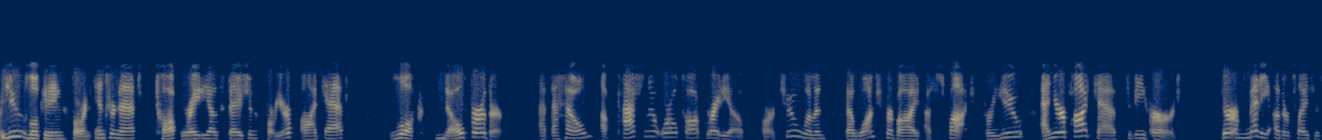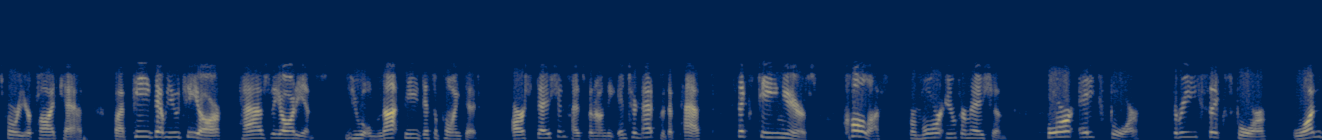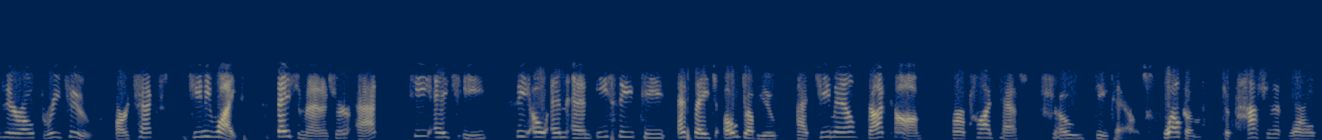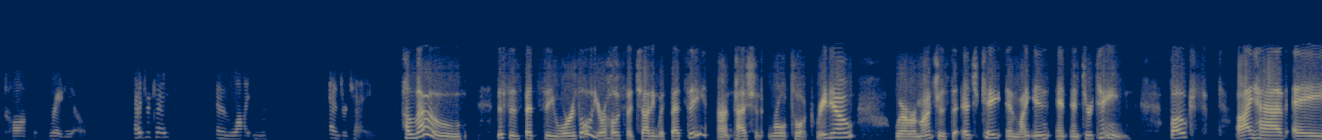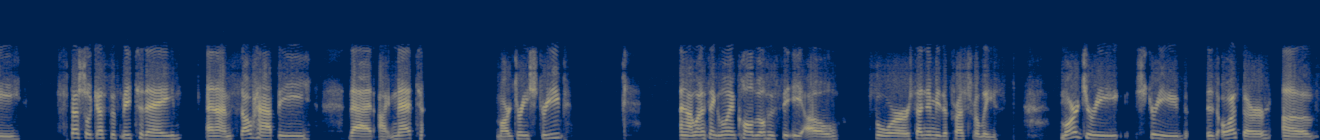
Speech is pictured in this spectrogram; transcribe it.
Are you looking for an internet talk radio station for your podcast? Look no further. At the helm of Passionate World Talk Radio are two women that want to provide a spot for you and your podcast to be heard. There are many other places for your podcast, but PWTR has the audience. You will not be disappointed. Our station has been on the internet for the past 16 years. Call us for more information. 484 364 1032 or text Jeannie White, station manager at T H E C O N N E C T S H O W at gmail.com for podcast show details. Welcome to Passionate World Talk Radio. Educate, enlighten, entertain. Hello, this is Betsy Wurzel, your host of Chatting with Betsy on Passionate World Talk Radio, where our mantra is to educate, enlighten, and entertain. Folks, I have a special guest with me today, and I'm so happy that I met Marjorie Strebe. And I want to thank Luann Caldwell, who's CEO, for sending me the press release. Marjorie Strebe is author of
